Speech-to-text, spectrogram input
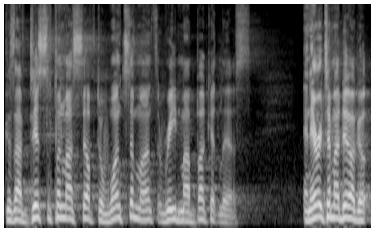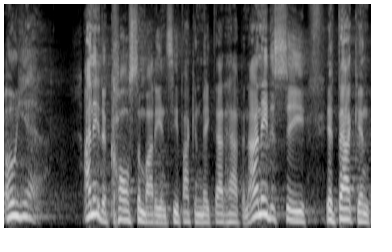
because I've disciplined myself to once a month read my bucket list. And every time I do, I go, oh yeah, I need to call somebody and see if I can make that happen. I need to see if that can,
